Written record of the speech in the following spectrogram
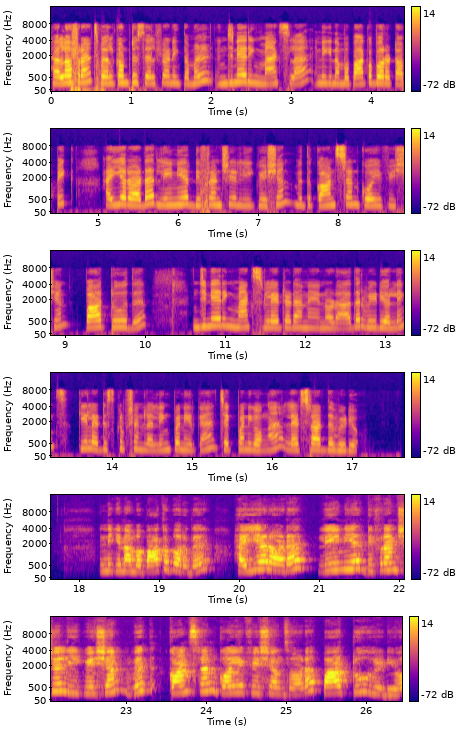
Hello friends welcome to self learning Tamil engineering மேக்ஸில் இன்றைக்கி நம்ம பார்க்க போகிற topic higher order linear differential equation with constant coefficient part two இது. இன்ஜினியரிங் மேக்ஸ் ரிலேட்டடான என்னோடய அதர் வீடியோ லிங்க்ஸ் கீழே டிஸ்கிரிப்ஷனில் லிங்க் பண்ணியிருக்கேன். செக் பண்ணிக்கோங்க. லெட் ஸ்டார்ட் த வீடியோ இன்றைக்கி நம்ம பார்க்க போகிறது higher order linear differential equation with constant கோஎஃபிஷியன்ஸோட part two video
